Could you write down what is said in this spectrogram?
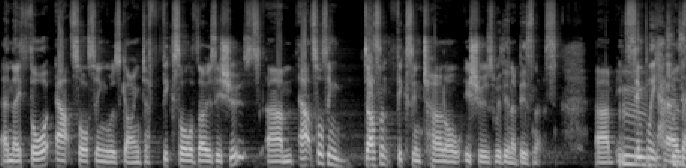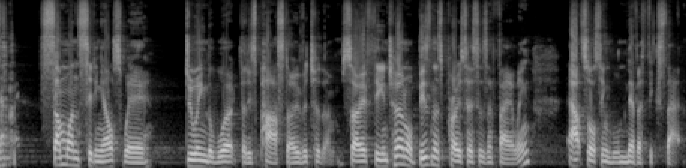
And they thought outsourcing was going to fix all of those issues. Um, outsourcing doesn't fix internal issues within a business. Um, it mm, simply has exactly. someone sitting elsewhere doing the work that is passed over to them. So if the internal business processes are failing, outsourcing will never fix that.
